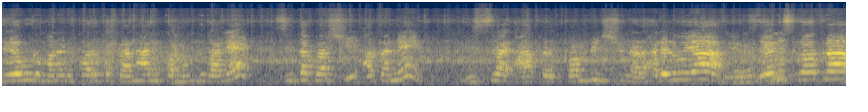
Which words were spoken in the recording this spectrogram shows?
దేవుడు మనని కొరకు ప్రణాళిక ముందుగానే సిద్ధపరిచి అతన్ని ఇస్రా అక్కడికి పంపించున్నాడు హల్లెలూయా. దేవుని స్తోత్రం.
